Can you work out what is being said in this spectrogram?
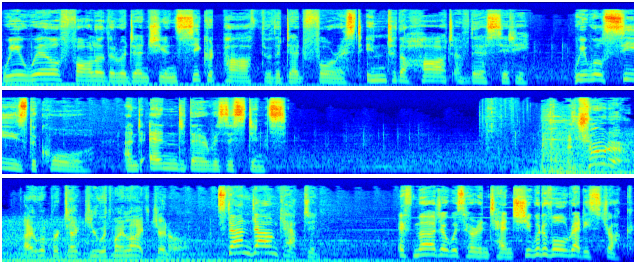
We will follow the Rodentians' secret path through the Dead Forest into the heart of their city. We will seize the core and end their resistance. Intruder! I will protect you with my life, General. Stand down, Captain. If murder was her intent, she would have already struck.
